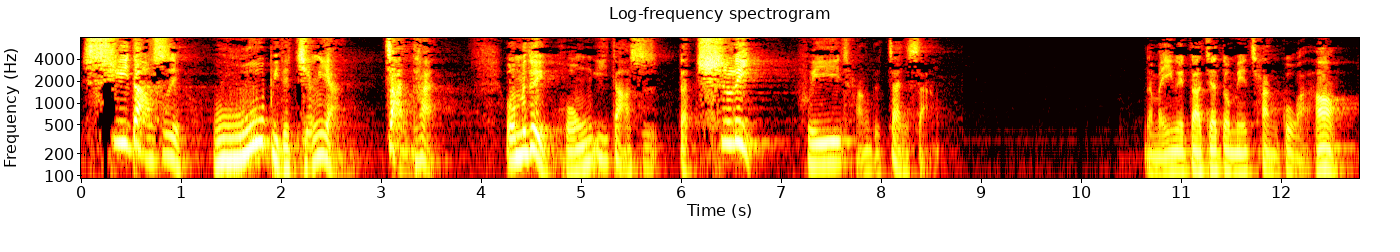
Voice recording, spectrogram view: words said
虚大师无比的敬仰赞叹，我们对弘一大师的吃力非常的赞赏。那么，因为大家都没唱过啊，哈。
